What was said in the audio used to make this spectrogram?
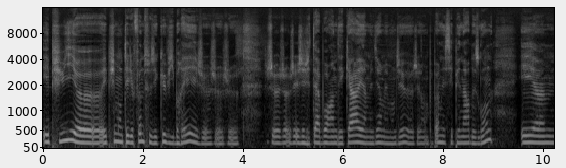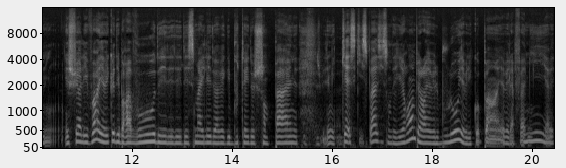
et puis, et puis mon téléphone faisait que vibrer, et je, je, je j'étais à boire un déca et à me dire mais mon dieu on peut pas me laisser peinard deux secondes. Et, euh, je suis allée voir il y avait que des bravos des, des, des, smileys avec des bouteilles de champagne. Je me disais mais qu'est-ce qui se passe? Ils sont délirants. Puis alors il y avait le boulot il y avait les copains il y avait la famille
